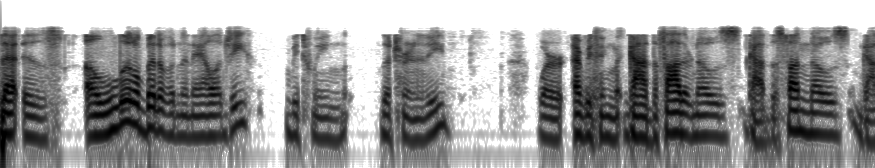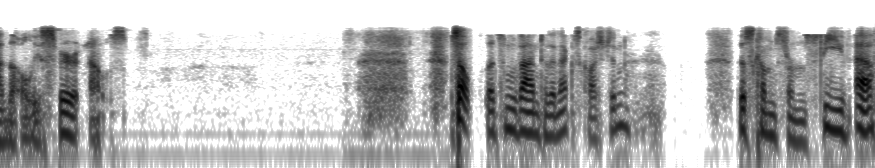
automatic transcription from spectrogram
that is a little bit of an analogy between the Trinity, where everything that God the Father knows, God the Son knows, God the Holy Spirit knows. So let's move on to the next question. This comes from Steve F.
